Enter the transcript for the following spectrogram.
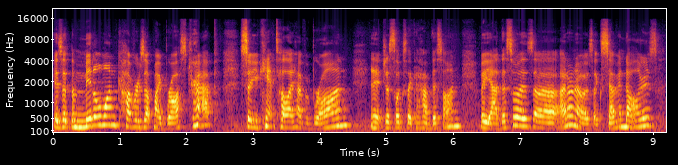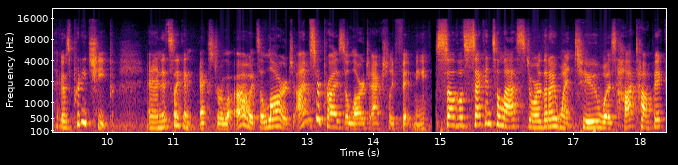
is that the middle one covers up my bra strap so you can't tell I have a bra on and it just looks like I have this on. But yeah, this was, uh, I don't know, it was like $7. It was pretty cheap and it's like an extra oh it's a large. I'm surprised a large actually fit me. So the second to last store that i went to was hot topic.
